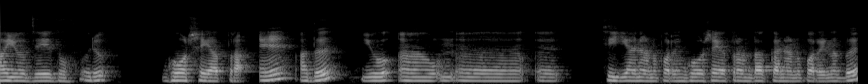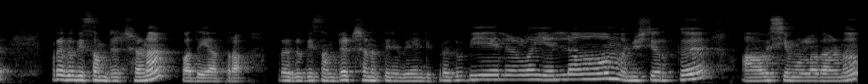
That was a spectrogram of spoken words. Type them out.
ആയോജ ചെയ്തു ഒരു ഘോഷയാത്ര. അത് യോ ചെയ്യാനാണ് പറയുന്നത്. ഘോഷയാത്ര ഉണ്ടാക്കാനാണ് പറയുന്നത്. പ്രകൃതി സംരക്ഷണ പദയാത്ര. പ്രകൃതി സംരക്ഷണത്തിന് വേണ്ടി പ്രകൃതിയിലുള്ള എല്ലാ മനുഷ്യർക്ക് ആവശ്യമുള്ളതാണ്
